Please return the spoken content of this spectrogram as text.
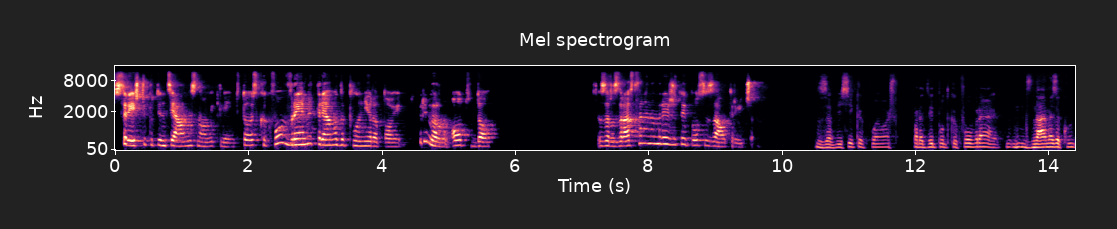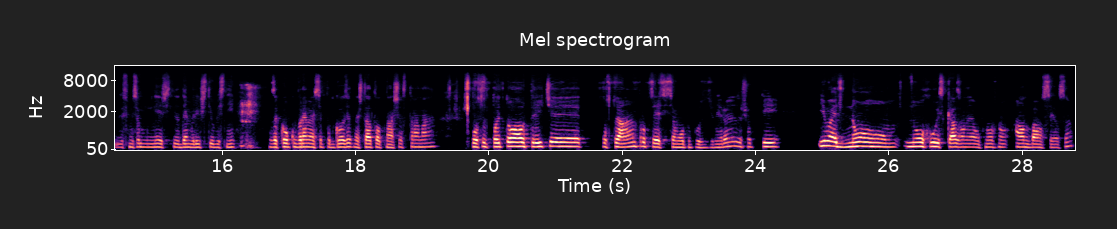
срещи потенциални с нови клиенти. Тоест, какво време трябва да планира той, примерно от до, за разрастване на мрежата и после за аутрича? Зависи какво имаш предвид под какво време. Знаеме, за, в смисъл, ние ще ти дадем, Велик ще ти обясни за колко време се подготвят нещата от наша страна. После той то аутрич е постоянен процес и самото позициониране, защото ти има едно много хубаво изказване относно outbound sales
